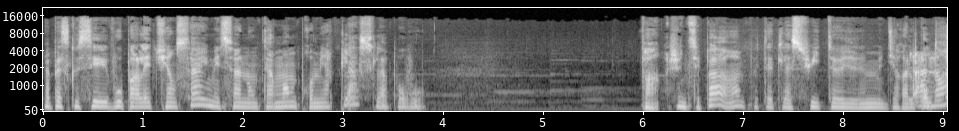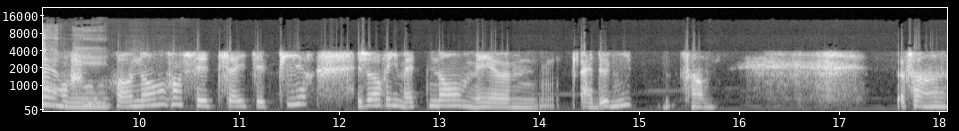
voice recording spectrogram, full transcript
Bah, parce que c'est, vous parlez de fiançailles, mais c'est un enterrement de première classe là pour vous. Enfin, je ne sais pas, hein, peut-être la suite euh, me dira le ah contraire, non, mais... Oh non, ça a été pire. J'en ris maintenant, mais à demi. Enfin, enfin,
